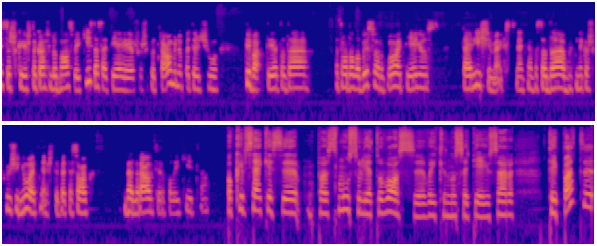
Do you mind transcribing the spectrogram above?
visiškai iš tokios liūdnos vaikystės atėję iš kažkokių trauminių patirčių. Tai va, tai tada atrodo labai svarbu atėjus tą ryšį mėgsti, net ne visada būtinai kažkokių žinių atnešti, bet tiesiog bendrauti ir palaikyti. O kaip sekėsi pas mūsų Lietuvos vaikinus atėjus? Ar taip pat e,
